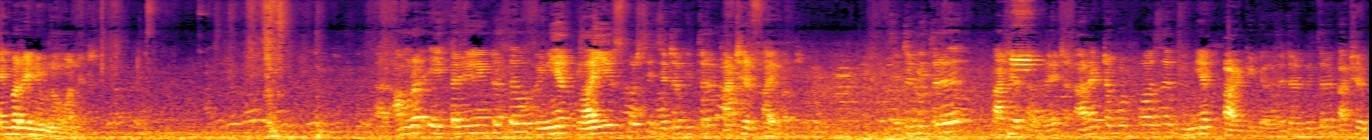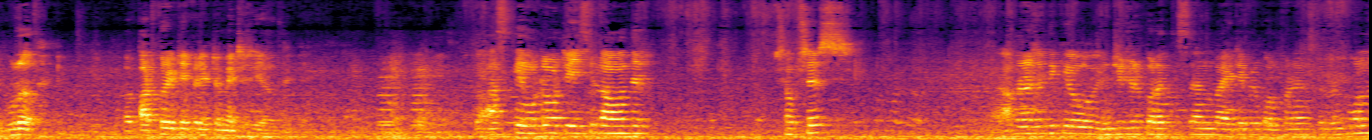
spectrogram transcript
একবারে নিম্নমানের আর আমরা এই প্যানেলিংটাতেও ভিনিয়ার প্লাই ইউজ করছি, যেটার ভিতরে কাঠের ফাইবার যেটার ভিতরে কাঠের ফাইবার এটা আরেকটা বোর্ড পাওয়া যায় ভিনিয়ার পার্টিকেল যেটার ভিতরে কাঠের গুঁড়া থাকে, বা পাটকরি টাইপের একটা ম্যাটেরিয়াল থাকে। তো আজকে মোটামুটি এই ছিল আমাদের সবশেষ আপনারা যদি কেউ ইন্টারভিউ করাতে চান বা এই টাইপের কনফারেন্স করবেন অন্য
